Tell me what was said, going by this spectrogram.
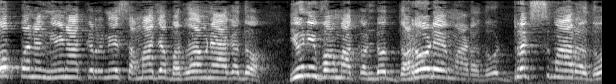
ಓಪನ್ ಆಗಿ ನೇಣಾಕರನೇ ಸಮಾಜ ಬದಲಾವಣೆ ಆಗೋದು ಯೂನಿಫಾರ್ಮ್ ಹಾಕೊಂಡು ದರೋಡೆ ಮಾಡೋದು ಡ್ರಗ್ಸ್ ಮಾರೋದು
